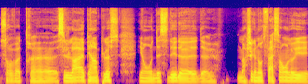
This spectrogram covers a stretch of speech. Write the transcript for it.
sur votre cellulaire. Puis en plus, ils ont décidé de marcher d'une autre façon. Là,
